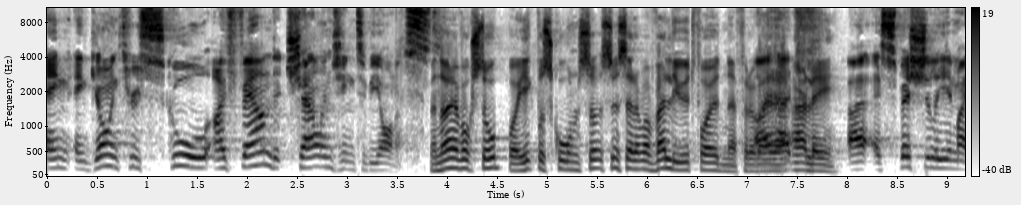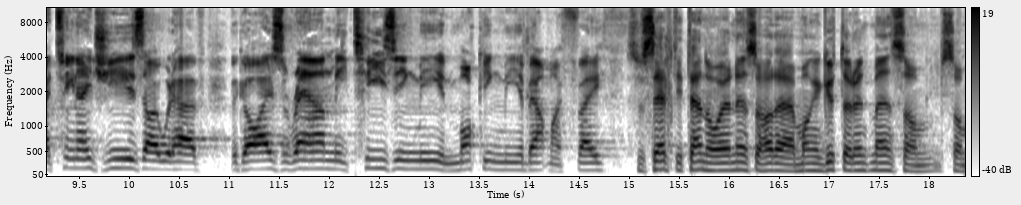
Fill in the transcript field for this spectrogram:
and, and going through school, I found it challenging, to be honest. Men når jeg vokste opp og gikk på skolen, så syntes jeg det var veldig utfordrende, for å I være had, ærlig. uh, especially in my teenage years, I would have the guys around me teasing me and mocking me about my faith. Spesielt i tenårene så hadde jeg mange gutter rundt meg som, som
